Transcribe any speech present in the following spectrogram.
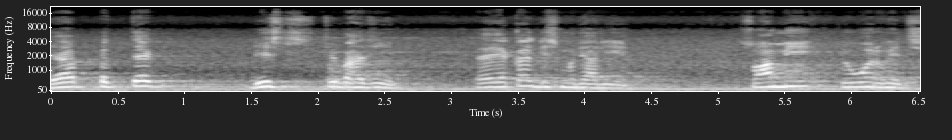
या प्रत्येक डिशची भाजी या एकाच डिशमध्ये आली आहे. Swami pure veg.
